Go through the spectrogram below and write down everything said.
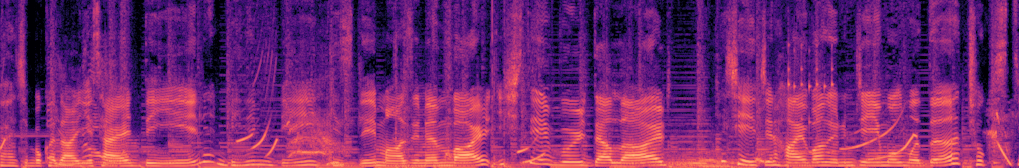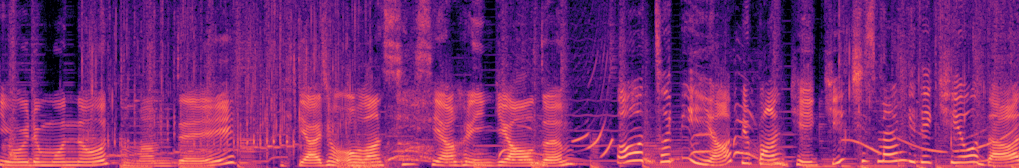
bence bu kadar yeter değil. Benim bir gizli malzemem var. İşte buradalar. Hiç evcil hayvan örümceğim olmadı. Çok istiyorum onu. Tamamdır. İhtiyacım olan simsiyah rengi aldım. Aa tabii ya bir pankeki çizmem gerekiyor. Daha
